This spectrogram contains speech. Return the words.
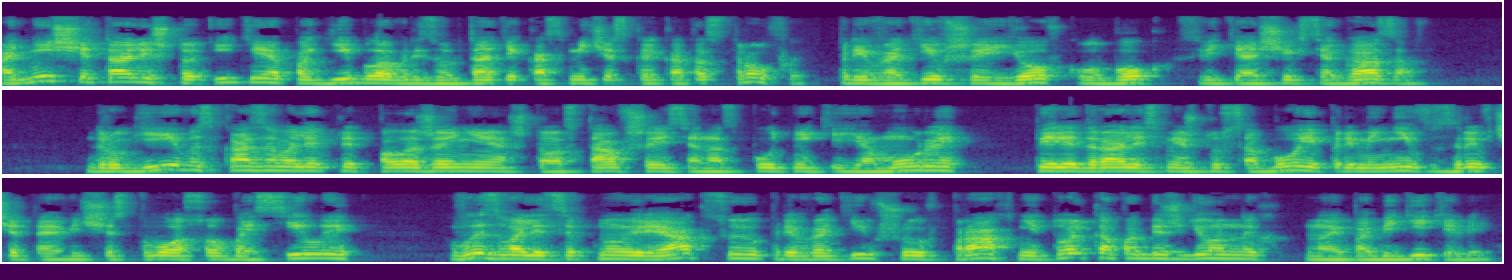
Одни считали, что Ития погибла в результате космической катастрофы, превратившей ее в клубок светящихся газов. Другие высказывали предположение, что оставшиеся на спутнике Ямуры передрались между собой и, применив взрывчатое вещество особой силы, вызвали цепную реакцию, превратившую в прах не только побежденных, но и победителей.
